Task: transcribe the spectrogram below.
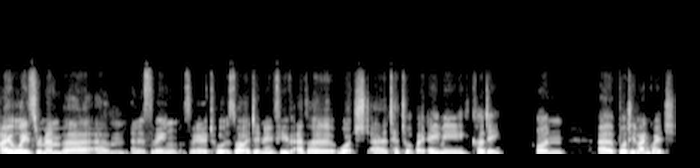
I always remember, um, and it's something something I taught as well. I don't know if you've ever watched a TED Talk by Amy Cuddy on uh, body language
